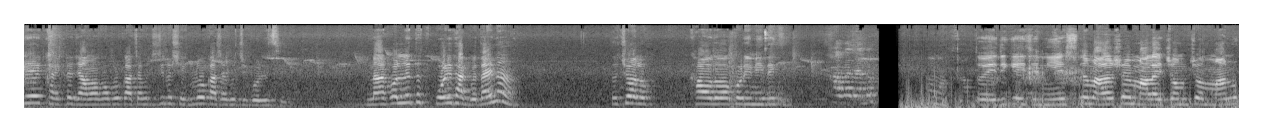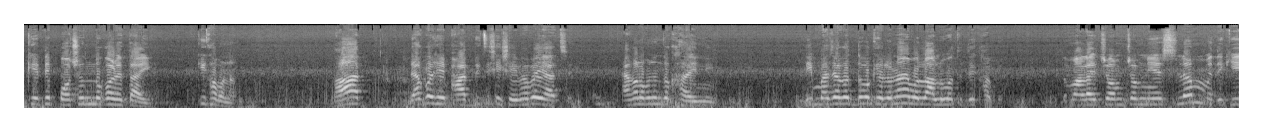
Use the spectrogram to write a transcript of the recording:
দিয়ে খানিকটা জামা কাপড় কাচাকুচি ছিল, সেগুলোও কাচাকুচি করেছি। না করলে তো পড়ে থাকবে, তাই না? তো চলো, খাওয়া দাওয়া করে নি দেখি। তো এদিকে এই যে নিয়ে এসেছিলাম আসার সময় মালাই চমচম। মানু খেতে পছন্দ করে তাই। কি খাব না? ভাত। দেখো সেই ভাত দিচ্ছি সে সেইভাবেই আছে। এখনও পর্যন্ত খাইনি। ডিম ভাজা করে দেবো, খেলো না বলল আলু ভাতে দিয়ে খাবে। তো মালাই চমচম নিয়ে এসেছিলাম দেখি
